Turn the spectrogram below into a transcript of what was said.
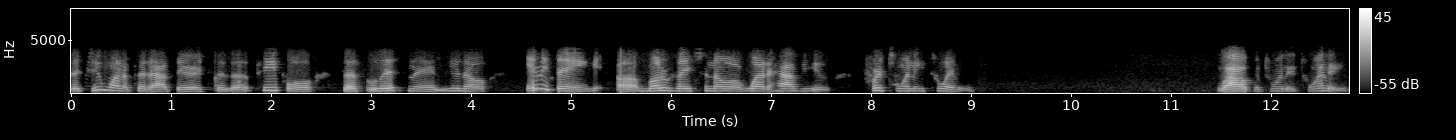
that you want to put out there to the people that's listening? You know, anything uh, motivational or what have you for 2020? Wow, for 2020.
